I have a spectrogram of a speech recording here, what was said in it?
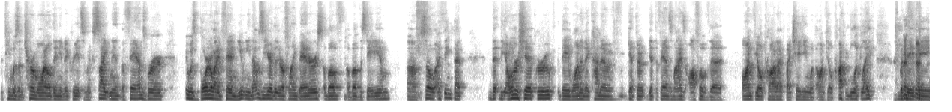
The team was in turmoil. They needed to create some excitement. The fans were it was borderline fan mutiny. That was the year that they were flying banners above above the stadium. Um, so I think that the, the ownership group they wanted to kind of get the get the fans' minds off of the on-field product by changing what the on-field product looked like, but they they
